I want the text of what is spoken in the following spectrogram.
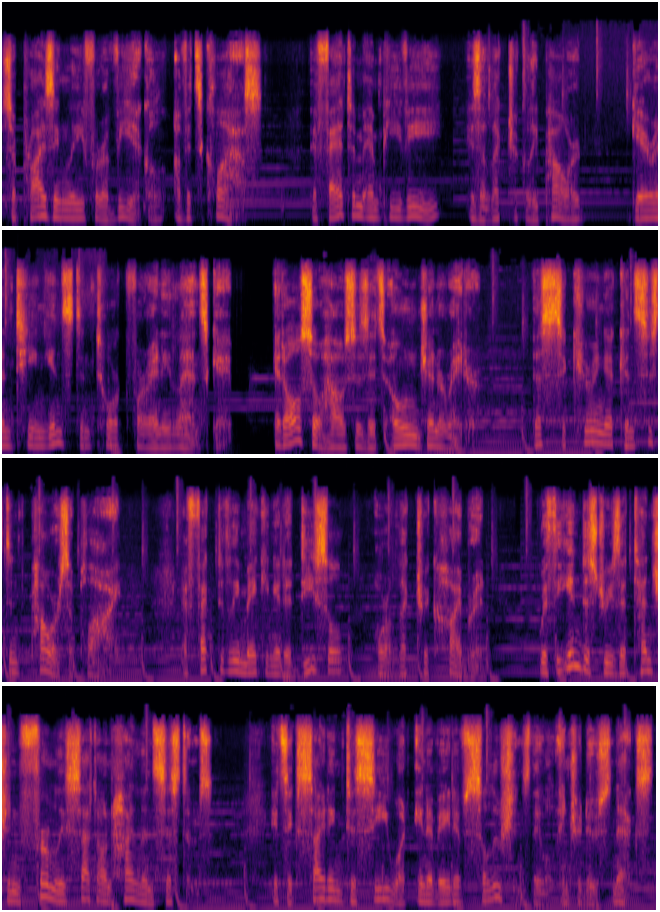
Surprisingly for a vehicle of its class, the Phantom MPV is electrically powered, guaranteeing instant torque for any landscape. It also houses its own generator, thus securing a consistent power supply, effectively making it a diesel or electric hybrid. With the industry's attention firmly set on Highland systems, it's exciting to see what innovative solutions they will introduce next.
